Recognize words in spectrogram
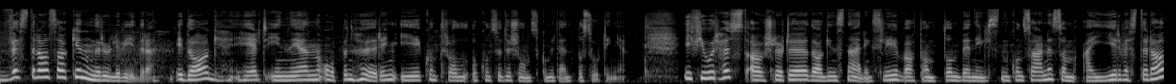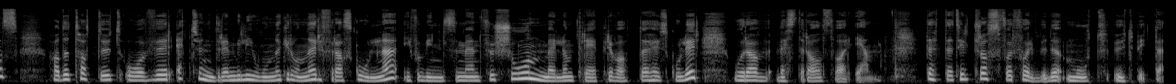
Westerdal-saken ruller videre. I dag helt inn i en åpen høring i kontroll- og konstitusjonskomiteen på Stortinget. I fjor høst avslørte Dagens Næringsliv at Anton B. Nilsen-konsernet, som eier Westerdals, hadde tatt ut over 100 millioner kroner fra skolene i forbindelse med en fusjon mellom tre private høyskoler, hvorav Westerdals var én. Dette til tross for forbudet mot utbytte.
